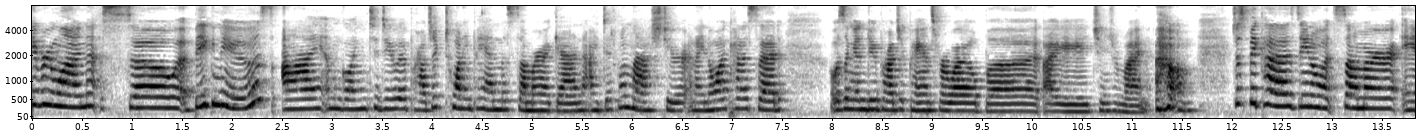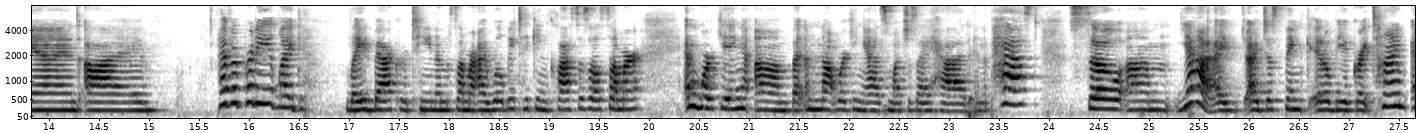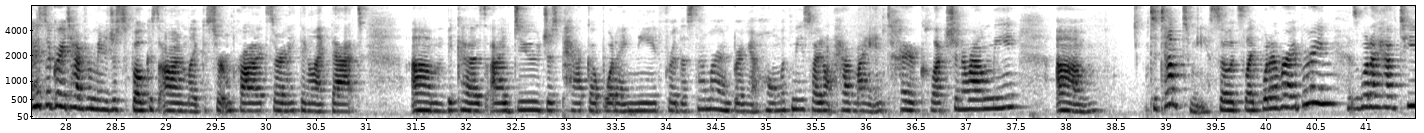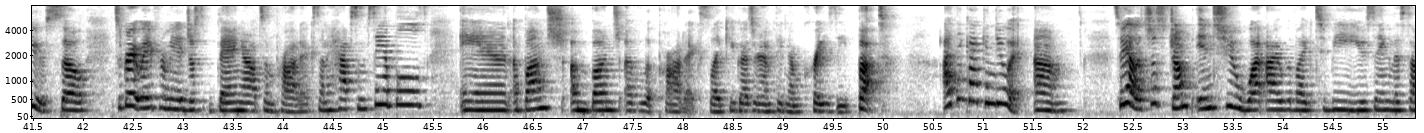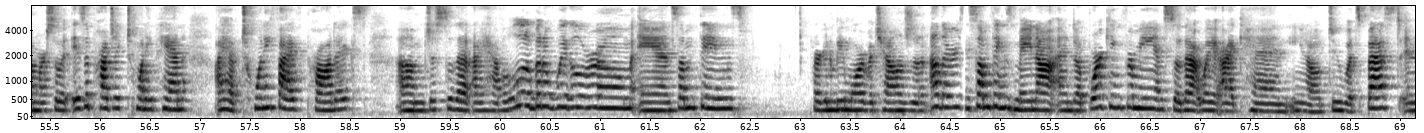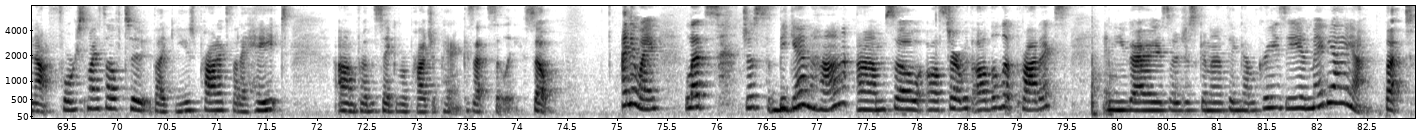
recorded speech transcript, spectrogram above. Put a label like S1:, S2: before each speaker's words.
S1: Hey everyone, so big news. I am going to do a Project 20 pan this summer again. I did one last year and I know I kind of said I wasn't going to do Project pans for a while, but I changed my mind. Um, just because, you know, it's summer and I have a pretty like laid back routine in the summer. I will be taking classes all summer and working, um, but I'm not working as much as I had in the past. So um, yeah, I, I just think it'll be a great time. And it's a great time for me to just focus on like certain products or anything like that. Um, because I do just pack up what I need for the summer and bring it home with me so I don't have my entire collection around me. Um, to tempt me. So it's like whatever I bring is what I have to use. So it's a great way for me to just bang out some products. And I have some samples and a bunch, a bunch of lip products. Like you guys are gonna think I'm crazy, but I think I can do it. Um, so yeah, let's just jump into what I would like to be using this summer. So it is a Project 20 pan. I have 25 products um, just so that I have a little bit of wiggle room and some things are going to be more of a challenge than others. And some things may not end up working for me and so that way I can, you know, do what's best and not force myself to like use products that I hate um, for the sake of a project pan because that's silly. So anyway, let's just begin, huh? Um, so I'll start with all the lip products and you guys are just gonna think I'm crazy and maybe I am, but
